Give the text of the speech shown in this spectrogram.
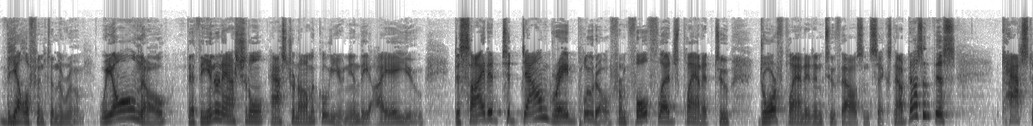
the elephant in the room. We all know that the International Astronomical Union, the IAU, decided to downgrade Pluto from full fledged planet to dwarf planet in 2006. Now, doesn't this cast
